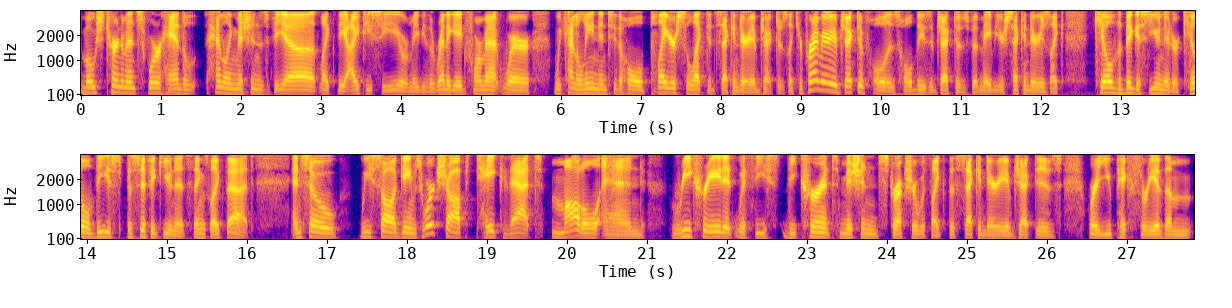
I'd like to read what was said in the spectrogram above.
most tournaments were handle, handling missions via like the ITC or maybe the Renegade format, where we kind of leaned into the whole player selected secondary objectives. Like your primary objective is hold these objectives, but maybe your secondary is like kill the biggest unit or kill these specific units, things like that. And so we saw Games Workshop take that model and recreate it with the the current mission structure with like the secondary objectives where you pick 3 of them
